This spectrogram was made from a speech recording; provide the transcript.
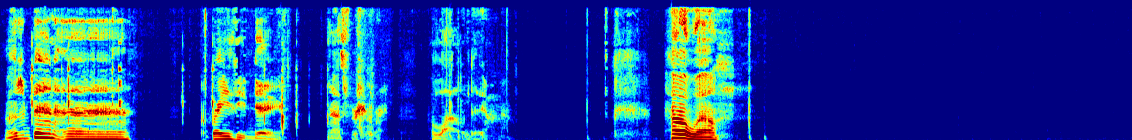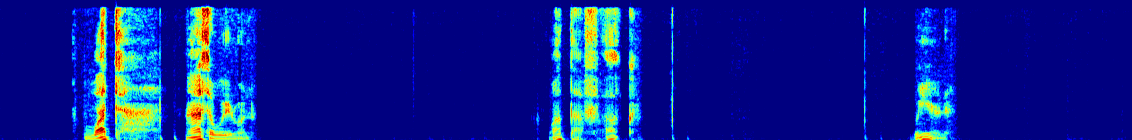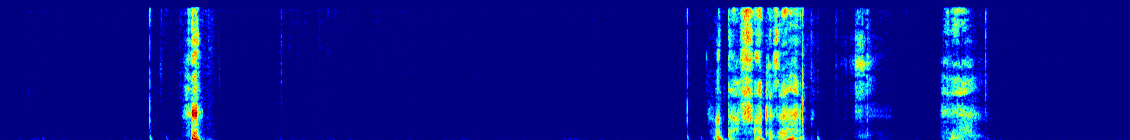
It's been a crazy day, that's for sure. A wild day. Oh well. What? That's a weird one. What the fuck? Weird. Huh. What the fuck is that? Yeah,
